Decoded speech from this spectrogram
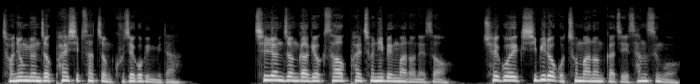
전용 면적 84.9제곱입니다. 7년 전 가격 4억 8,200만 원에서 최고액 11억 5천만 원까지 상승 후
